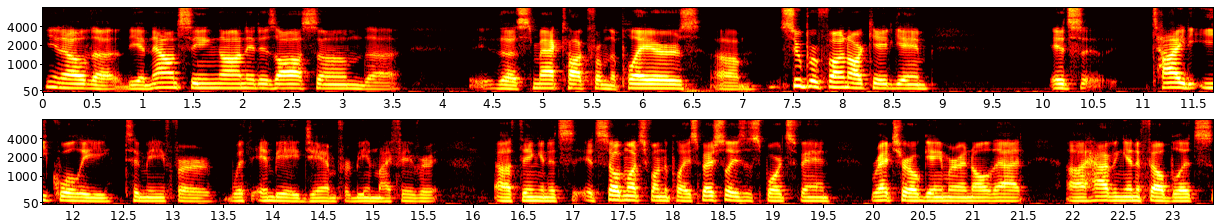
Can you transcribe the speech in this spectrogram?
you know, the, the announcing on it is awesome. The, the smack talk from the players. Um, super fun arcade game. It's tied equally to me for with NBA Jam for being my favorite uh, thing, and it's it's so much fun to play, especially as a sports fan, retro gamer, and all that. Uh, having NFL Blitz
